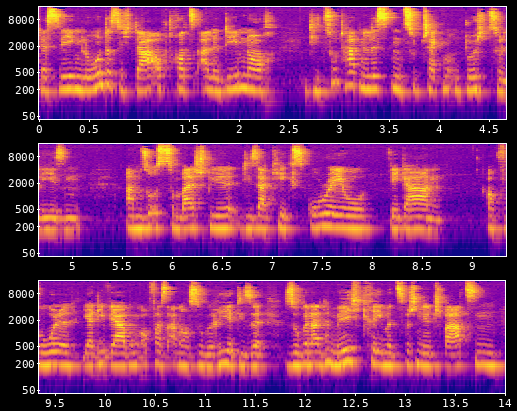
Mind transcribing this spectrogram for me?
Deswegen lohnt es sich da auch trotz alledem noch die Zutatenlisten zu checken und durchzulesen. Ähm, so ist zum Beispiel dieser Keks Oreo vegan, obwohl ja die Werbung auch was anderes suggeriert. Diese sogenannte Milchcreme zwischen den schwarzen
